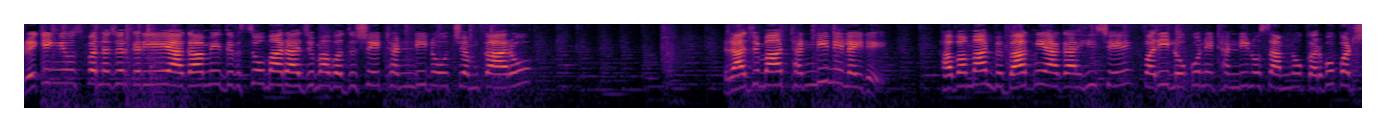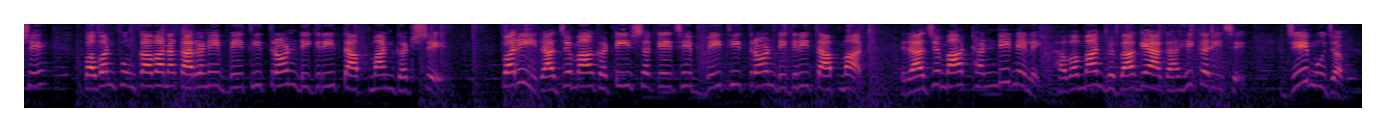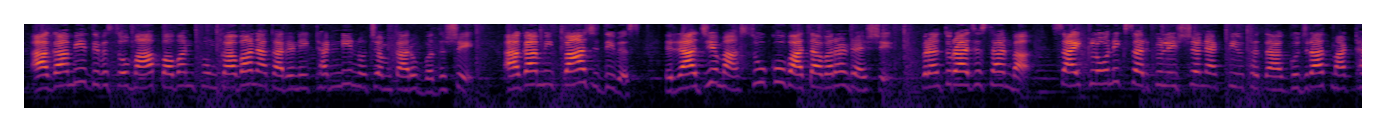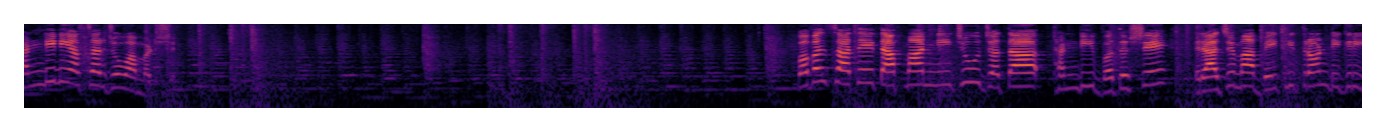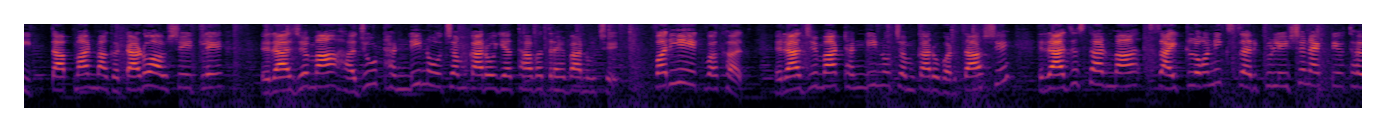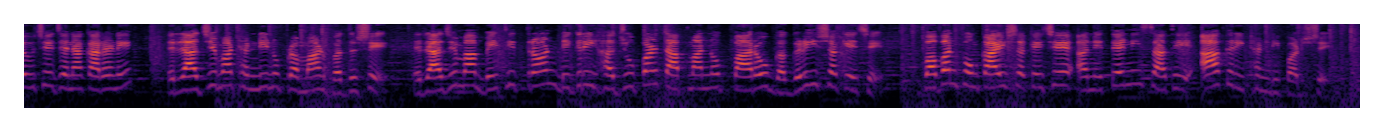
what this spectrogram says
Breaking news પર નજર કરીએ. આગામી દિવસોમાં રાજ્યમાં વધશે ઠંડીનો ચમકારો. રાજ્યમાં ઠંડીને લઈને હવામાન વિભાગની આગાહી છે. ફરી લોકોને ઠંડીનો સામનો કરવો પડશે. પવન ફૂંકાવાના કારણે બેથી ત્રણ ડિગ્રી તાપમાન ઘટશે. ફરી રાજ્યમાં ઘટી શકે છે બેથી ત્રણ ડિગ્રી તાપમાન. રાજ્યમાં ઠંડીને લઈ હવામાન વિભાગે આગાહી કરી છે. જે મુજબ, આગામી દિવસોમાં પવન ફૂંકાવાના કારણે ઠંડીનો ચમકારો વધશે. આગામી પાંચ દિવસ રાજ્યમાં સૂકું વાતાવરણ રહેશે. પરંતુ રાજસ્થાનમાં સાયક્લોનિક સર્ક્યુલેશન એક્ટિવ થતા ગુજરાતમાં ઠંડીની અસર જોવા મળશે. પવન સાથે તાપમાન નીચું જતા ઠંડી વધશે. રાજ્યમાં બેથી ત્રણ ડિગ્રી તાપમાનમાં ઘટાડો આવશે એટલે રાજ્યમાં હજુ ઠંડીનો ચમકારો યથાવત રહેવાનું છે. ફરી એક વખત રાજ્યમાં ઠંડીનો ચમકારો વર્તાશે. રાજસ્થાનમાં સાયક્લોનિક સર્ક્યુલેશન એક્ટિવ થયું છે, જેના કારણે રાજ્યમાં ઠંડીનું પ્રમાણ વધશે. રાજ્યમાં બેથી ત્રણ ડિગ્રી હજુ પણ તાપમાનનો પારો ગગડી શકે છે. પવન ફૂંકાઈ શકે છે અને તેની સાથે આકરી ઠંડી પડશે.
